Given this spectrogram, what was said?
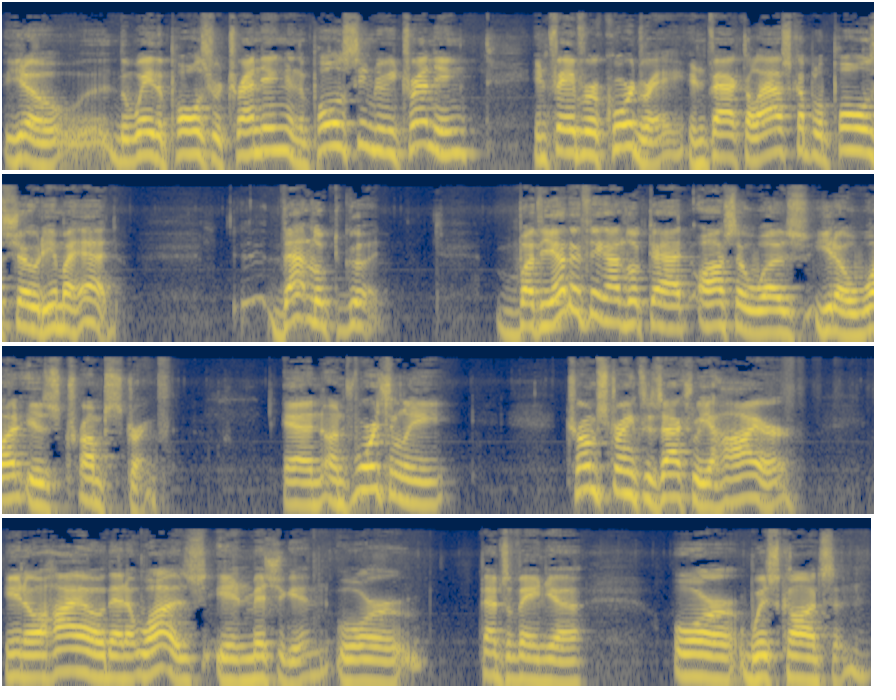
You know, the way the polls were trending, and the polls seemed to be trending in favor of Cordray. In fact, the last couple of polls showed him ahead. That looked good. But the other thing I looked at also was, you know, what is Trump's strength? And unfortunately, Trump's strength is actually higher in Ohio than it was in Michigan or Pennsylvania or Wisconsin.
